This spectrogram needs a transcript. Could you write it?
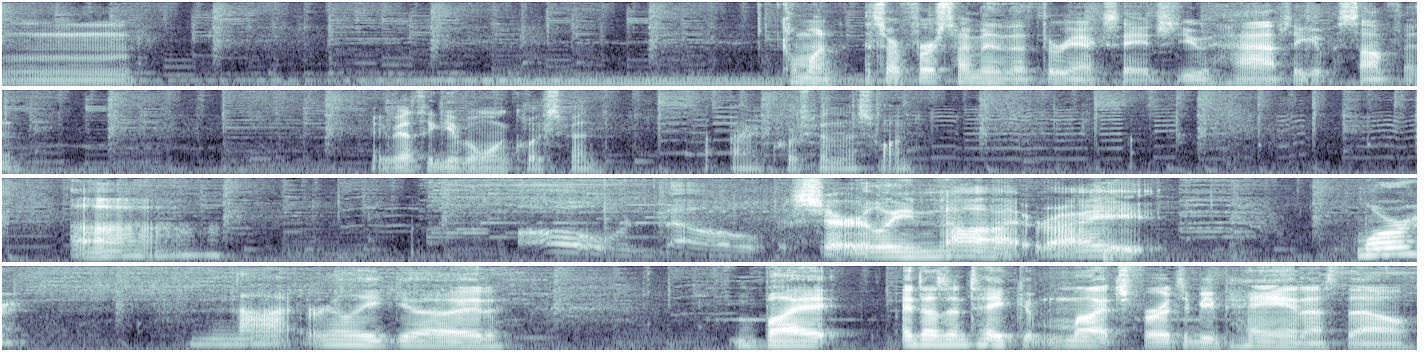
Mm. Come on. It's our first time in the 3x stage. You have to give us something. Maybe we have to give it one quick spin. All right, quick spin this one. Uh. Oh no. Surely not, right? More? Not really good. But it doesn't take much for it to be paying us though.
